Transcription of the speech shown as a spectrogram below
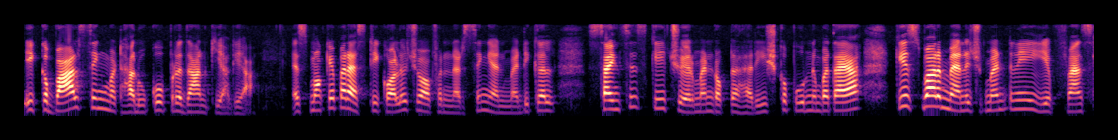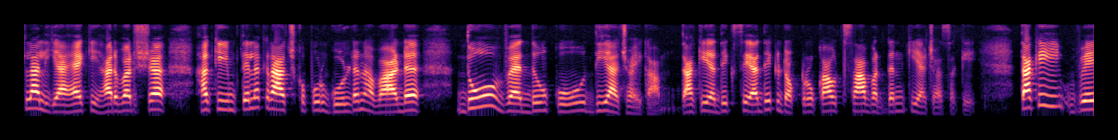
इकबाल सिंह मठारू को प्रदान किया गया। इस मौके पर ST college of nursing and medical sciences के चेयरमैन डॉक्टर हरीश कपूर ने बताया कि इस बार मैनेजमेंट ने ये फैसला लिया है कि हर वर्ष हकीम तिलक राज कपूर गोल्डन अवार्ड दो वैद्यों को दिया जाएगा, ताकि अधिक से अधिक डॉक्टरों का उत्साहवर्धन किया जा सके, ताकि वे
